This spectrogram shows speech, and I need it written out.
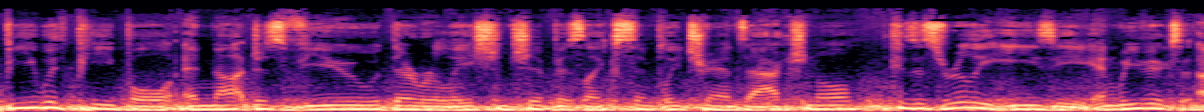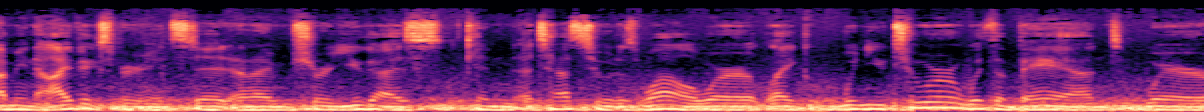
be with people and not just view their relationship as like simply transactional because it's really easy. And we've ex- i mean i've experienced it and i'm sure you guys can attest to it as well where like when you tour with a band where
